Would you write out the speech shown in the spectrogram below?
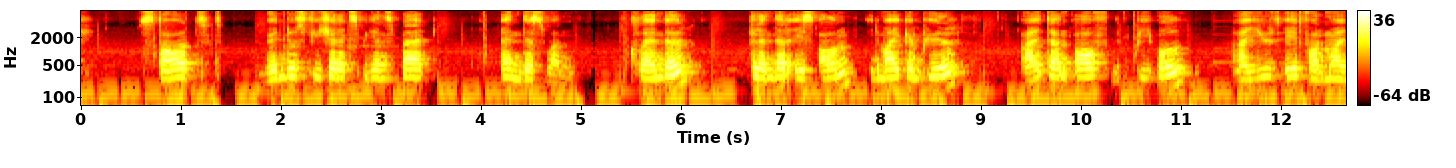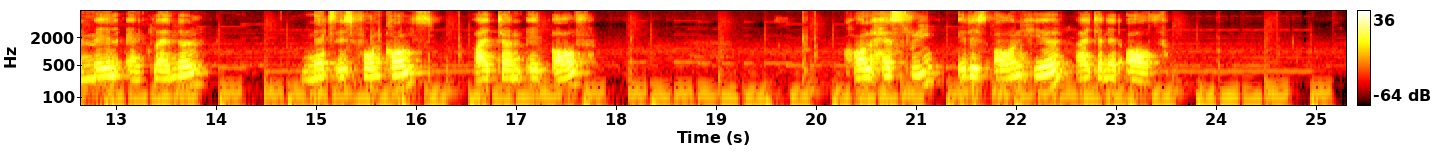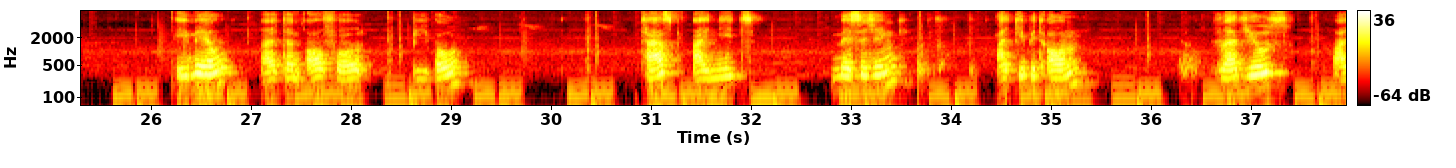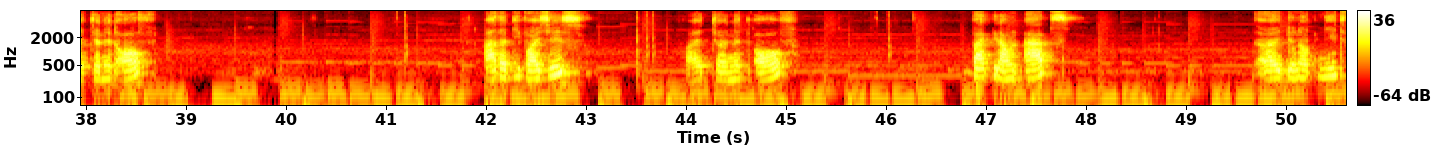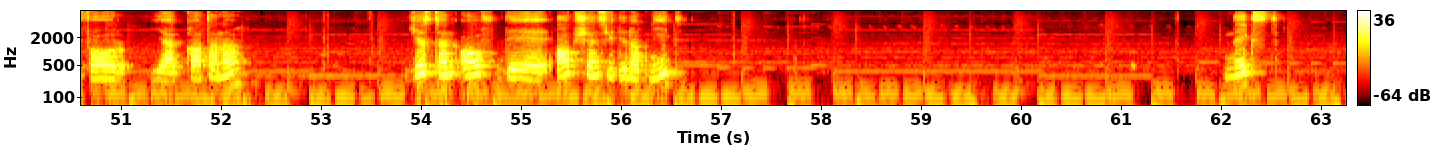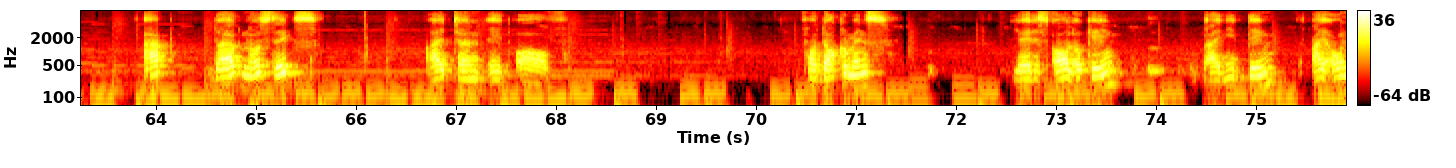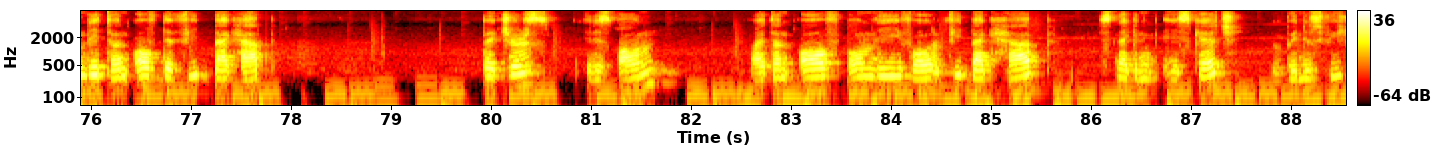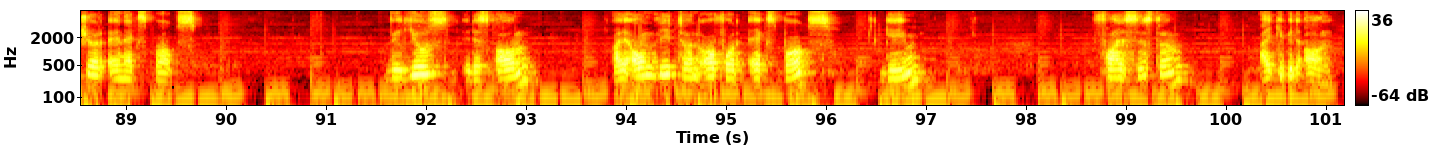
start Windows Feature Experience Pack and this one. Calendar. Calendar is on in my computer. I turn off the people. I use it for my mail and calendar. Next is phone calls. I turn it off. Call history. It is on here. I turn it off. Email. I turn off for people. Task. I need messaging I keep it on. Radios I turn it off. Other devices. I turn it off. Background apps. I do not need for your Cortana. Just turn off the options you do not need. Next. App diagnostics I turn it off. For documents yeah it is all okay. I need them. I only turn off the feedback app. Pictures it is on. I turn off only for feedback app Snip and Sketch Windows feature and Xbox. Videos it is on I only turn off for Xbox game file system I keep it on.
